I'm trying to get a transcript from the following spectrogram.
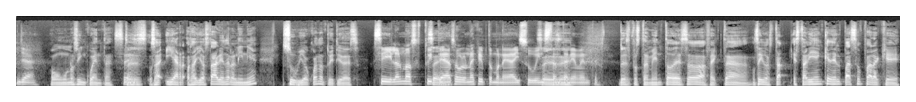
Ya. O unos 50. Entonces, o sea, y o sea, yo estaba viendo la línea, subió cuando tuiteó eso. Sí, Elon Musk tuitea sobre una criptomoneda y sube instantáneamente. Entonces, pues también todo eso afecta. O sea, digo, está, está bien que dé el paso para que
